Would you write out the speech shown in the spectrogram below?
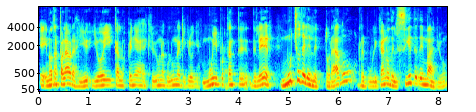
En otras palabras, y, hoy Carlos Peña escribió una columna que creo que es muy importante de leer, mucho del electorado republicano del 7 de mayo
